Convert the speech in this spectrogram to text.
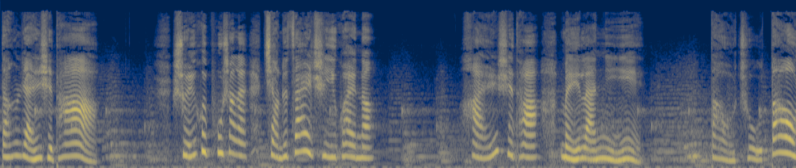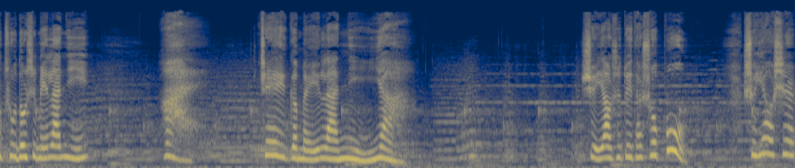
当然是他。谁会扑上来抢着再吃一块呢？还是他，梅兰妮。到处到处都是梅兰妮。唉，这个梅兰妮呀。谁要是对他说不，谁要是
